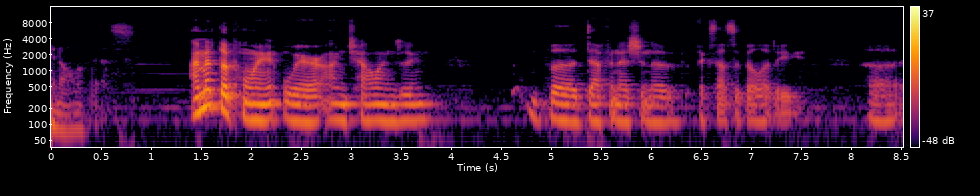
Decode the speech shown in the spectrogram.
in all of this? I'm at the point where I'm challenging the definition of accessibility. Uh,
